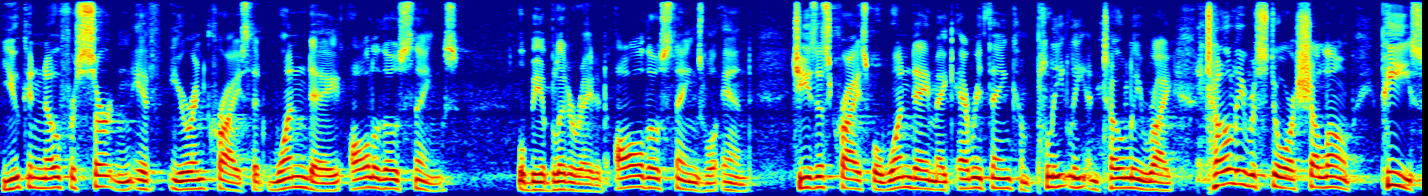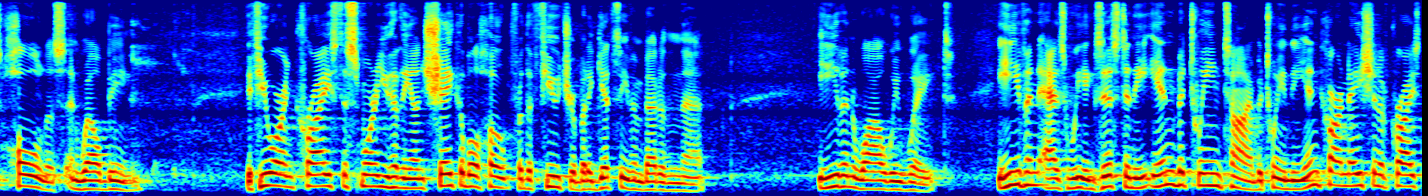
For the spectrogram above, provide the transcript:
you can know for certain if you're in Christ that one day all of those things will be obliterated. All those things will end. Jesus Christ will one day make everything completely and totally right, totally restore shalom, peace, wholeness, and well being. If you are in Christ this morning, you have the unshakable hope for the future, but it gets even better than that. Even while we wait, even as we exist in the in between time between the incarnation of Christ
